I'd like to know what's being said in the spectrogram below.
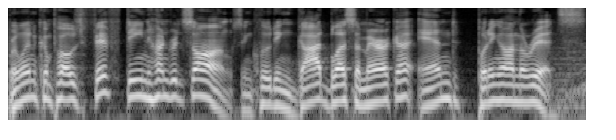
Berlin composed 1,500 songs, including God Bless America and Putting on the Ritz.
